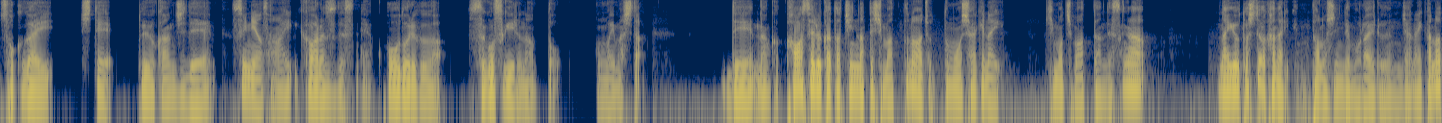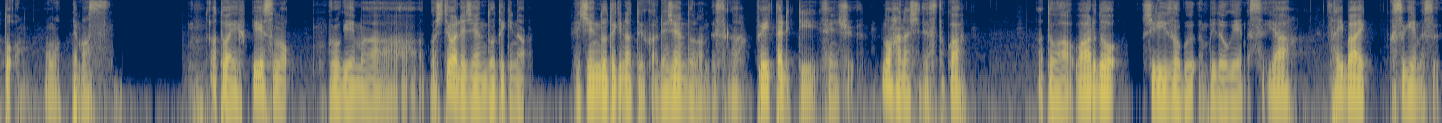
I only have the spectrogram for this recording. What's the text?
即買いしてという感じで、スイニャンさん相変わらずですね、行動力がすごすぎるなと思いました。で、なんか買わせる形になってしまったのはちょっと申し訳ない気持ちもあったんですが、内容としてはかなり楽しんでもらえるんじゃないかなと思ってます。あとは FPS のプロゲーマーとしてはレジェンド的な、レジェンド的なというかレジェンドなんですが、フェイタリティ選手の話ですとか、あとはワールドシリーズオブビデオゲームスやサイバー X ゲームス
